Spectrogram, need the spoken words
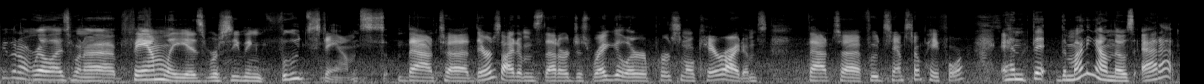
People don't realize when a family is receiving food stamps that uh, there's items that are just regular personal care items that uh, food stamps don't pay for, and the, the money on those add up.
